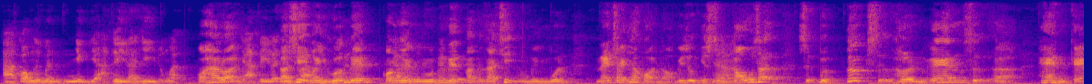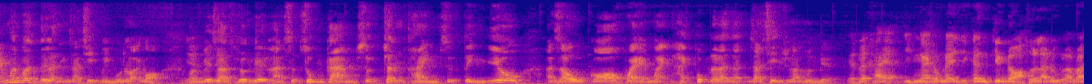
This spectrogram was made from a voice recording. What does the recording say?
à con người mình những giá trị là gì đúng không ạ? có hai loại Những giá trị là giá trị mình hướng đến con Dạ. người mình hướng đến và cái giá trị mà mình muốn né tránh ra khỏi nó ví dụ như sự Dạ. cáu giận sự bực tức sự hờn ghen sự à, hèn kém vân vân đấy là những giá trị mình muốn loại bỏ Dạ. còn bây giờ hướng đến là sự dũng cảm sự chân thành sự tình yêu à, giàu có khỏe mạnh hạnh phúc đấy là giá, giá trị chúng ta hướng đến Dạ rất hay ạ. Chỉ ngày hôm nay chỉ cần chừng đỏ thôi là đủ lắm rồi.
